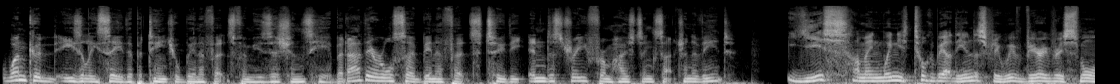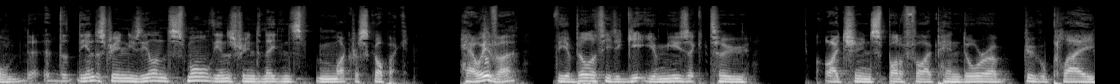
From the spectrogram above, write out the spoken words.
One could easily see the potential benefits for musicians here, but are there also benefits to the industry from hosting such an event? Yes, I mean when you talk about the industry, we're very very small. The, the industry in New Zealand is small. The industry in Dunedin's microscopic. However, the ability to get your music to iTunes, Spotify, Pandora, Google Play,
